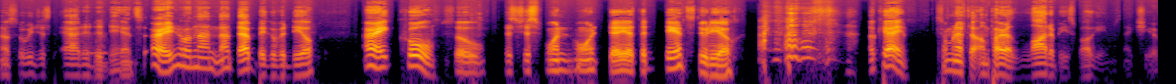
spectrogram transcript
Oh, so we just added a dance. All right. Well, not not that big of a deal. All right. Cool. So it's just one more day at the dance studio. Okay. So I'm gonna have to umpire a lot of baseball games next year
